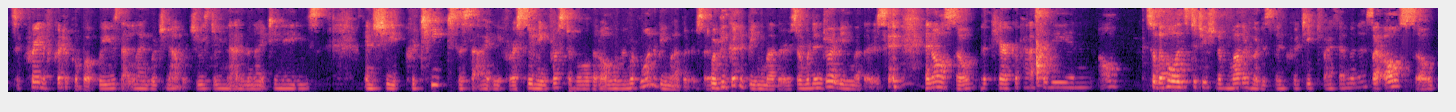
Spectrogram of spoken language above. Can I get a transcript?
it's a creative critical book. We use that language now, but she was doing that in the 1980s. And she critiqued society for assuming, first of all, that all women would want to be mothers, would be good at being mothers, or would enjoy being mothers, and also the care capacity and all. So the whole institution of motherhood has been critiqued by feminists, but also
